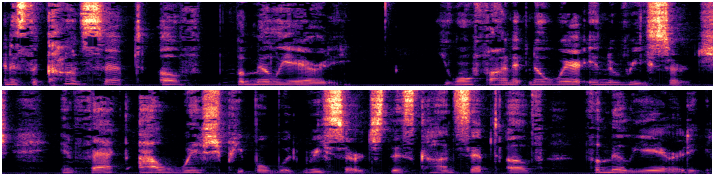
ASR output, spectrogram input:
And it's the concept of familiarity. You won't find it nowhere in the research. In fact, I wish people would research this concept of familiarity.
